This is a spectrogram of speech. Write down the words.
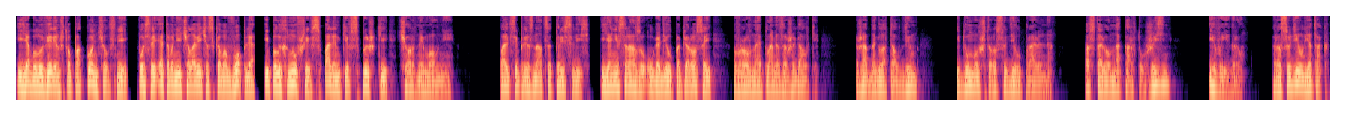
И я был уверен, что покончил с ней, после этого нечеловеческого вопля и полыхнувшей в спаленке вспышки черной молнии. Пальцы, признаться, тряслись, и я не сразу угодил папиросой в ровное пламя зажигалки. Жадно глотал дым и думал, что рассудил правильно. Поставил на карту жизнь и выиграл. Рассудил я так.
